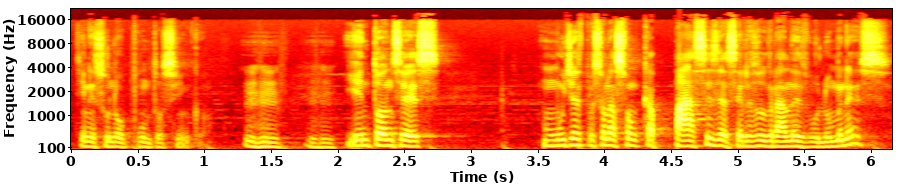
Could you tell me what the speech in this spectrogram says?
tienes 1.5. Y entonces, muchas personas son capaces de hacer esos grandes volúmenes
